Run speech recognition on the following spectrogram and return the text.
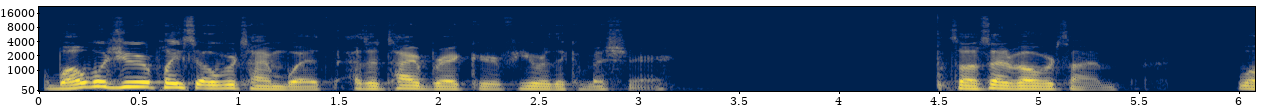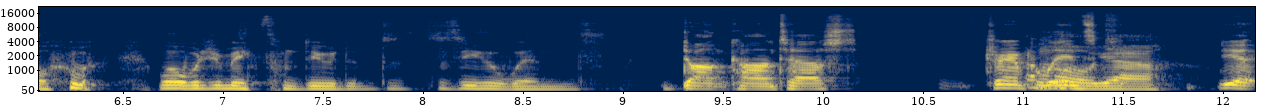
what would you replace overtime with as a tiebreaker if you were the commissioner? So instead of overtime, what what would you make them do to, to, to see who wins? dunk contest. Trampolines. Oh yeah, yeah.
